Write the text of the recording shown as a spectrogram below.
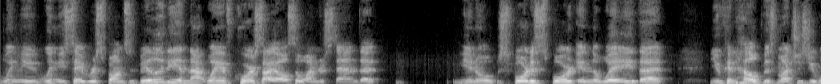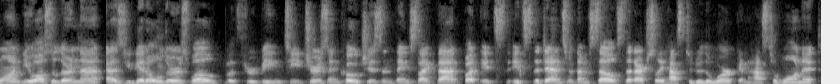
when you when you say responsibility in that way, of course, I also understand that you know sport is sport in the way that you can help as much as you want. You also learn that as you get older as well, but through being teachers and coaches and things like that. But it's it's the dancer themselves that actually has to do the work and has to want it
